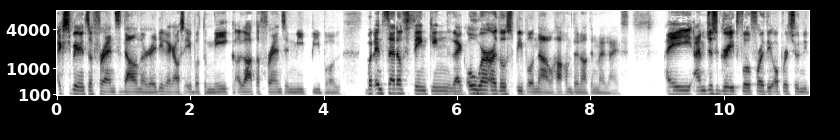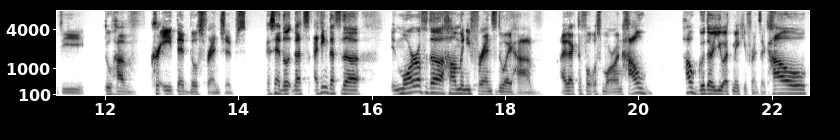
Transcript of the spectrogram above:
experience of friends down already. Like I was able to make a lot of friends and meet people. But instead of thinking like, oh, where are those people now? How come they're not in my life? I I'm just grateful for the opportunity to have created those friendships. Kasi that's I think that's the more of the how many friends do I have. I like to focus more on how how good are you at making friends? Like how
